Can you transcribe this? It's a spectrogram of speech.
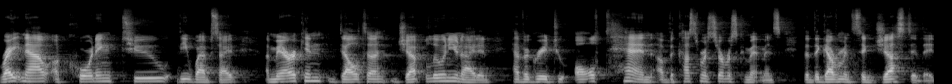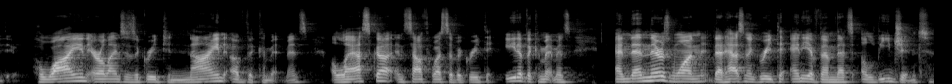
Right now, according to the website, American, Delta, JetBlue, and United have agreed to all 10 of the customer service commitments that the government suggested they do. Hawaiian Airlines has agreed to nine of the commitments. Alaska and Southwest have agreed to eight of the commitments. And then there's one that hasn't agreed to any of them. That's Allegiant.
